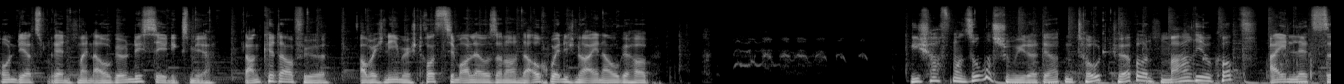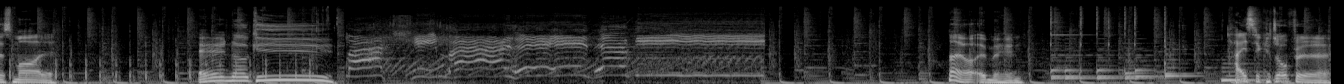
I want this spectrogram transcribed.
Und jetzt brennt mein Auge und ich sehe nichts mehr. Danke dafür. Aber ich nehme euch trotzdem alle auseinander, auch wenn ich nur ein Auge habe. Wie schafft man sowas schon wieder? Der hat einen Toad-Körper und einen Mario-Kopf. Ein letztes Mal. Energie! Naja, immerhin. Heiße Kartoffel.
